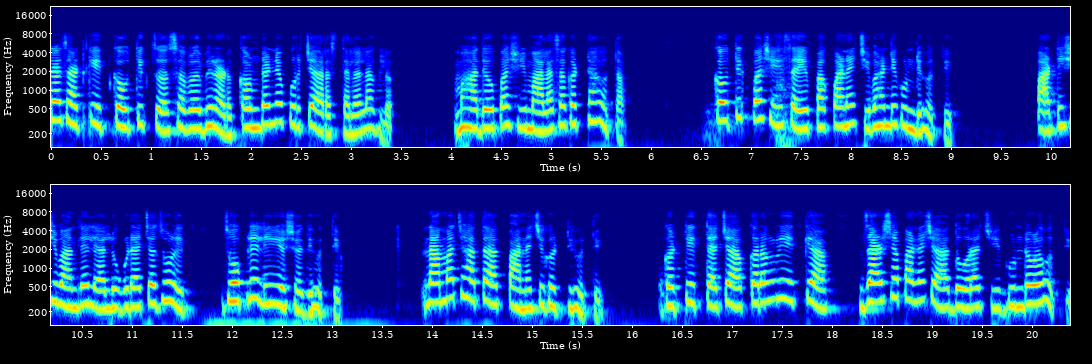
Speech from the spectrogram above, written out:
दुसऱ्या चाटकीत कौतिकचं सगळं भिराड कौंडण्यपूरच्या रस्त्याला लागलं. महादेवपाशी मालाचा गठ्ठा होता. कौतिकपाशी स्वयंपाक पाण्याची भांडीकुंडी होती. पाठीशी बांधलेल्या लुगड्याच्या झोळीत झोपलेली यशोदी होती. नामाच्या हातात पाण्याची गट्टी होती. गट्टीत त्याच्या करंगळी इतक्या जाडशा पाण्याच्या दोराची गुंडवळ होती.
